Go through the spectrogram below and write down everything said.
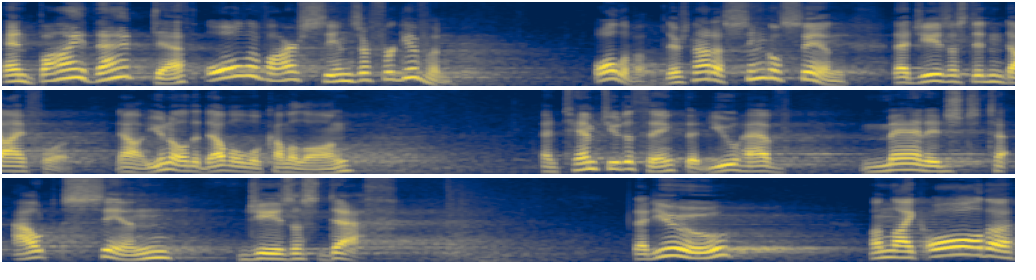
And by that death, all of our sins are forgiven. All of them. There's not a single sin that Jesus didn't die for. Now, you know the devil will come along and tempt you to think that you have managed to out sin Jesus' death. That you, unlike all the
